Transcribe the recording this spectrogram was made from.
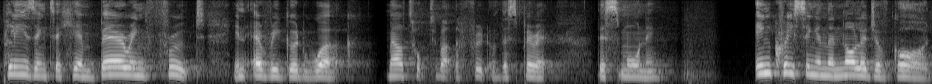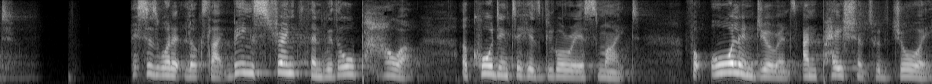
pleasing to Him, bearing fruit in every good work. Mel talked about the fruit of the Spirit this morning. Increasing in the knowledge of God. This is what it looks like being strengthened with all power according to His glorious might, for all endurance and patience with joy,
